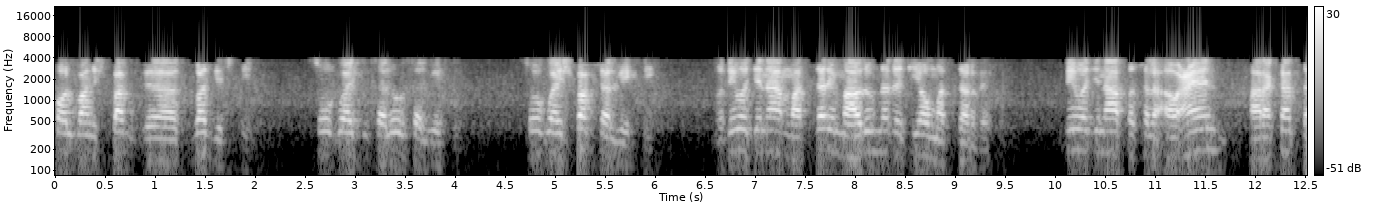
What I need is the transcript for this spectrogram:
قول باندې شپږ دوه دي څوک وایي چې څلور څلوېښت دي څوک وایي شپږ څلوېښت دي نو دې وجې نه مصدر معلوم نه دی چې یو مصدر دی دې وجې نه فصل او عین حرکت د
